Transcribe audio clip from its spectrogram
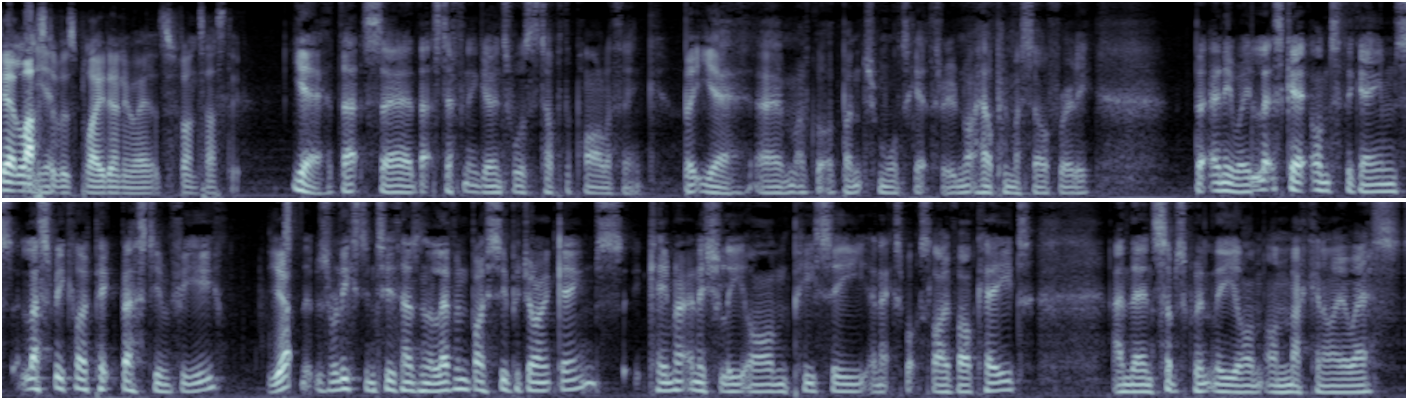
Get Last yeah. of Us played anyway. That's fantastic. Yeah, that's uh, that's definitely going towards the top of the pile, I think. But yeah, um, I've got a bunch more to get through. Not helping myself really. But anyway, let's get onto the games. Last week I picked Bastion for you. Yeah. It was released in 2011 by Supergiant Games. It came out initially on PC and Xbox Live Arcade, and then subsequently on, on Mac and iOS.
